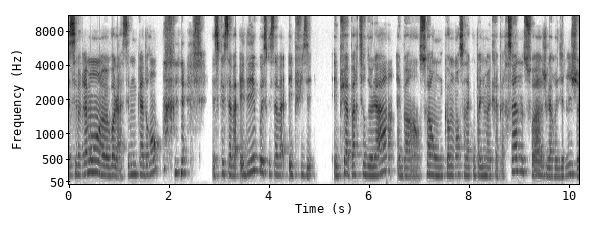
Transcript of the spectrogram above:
c'est vraiment euh, voilà, c'est mon cadran. est-ce que ça va aider ou est-ce que ça va épuiser? Et puis à partir de là, eh ben, soit on commence un accompagnement avec la personne, soit je la redirige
